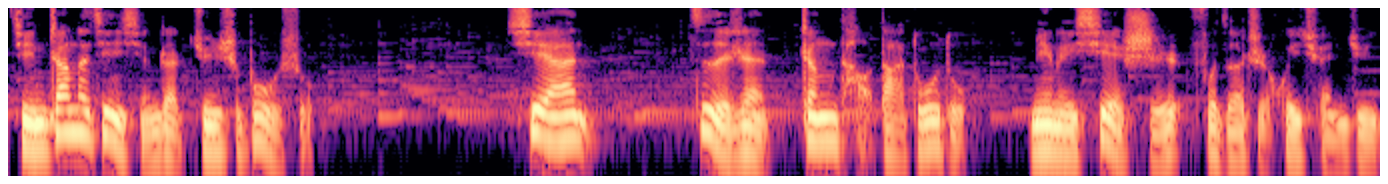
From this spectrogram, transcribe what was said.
紧张的进行着军事部署。谢安自任征讨大都督，命令谢石负责指挥全军，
